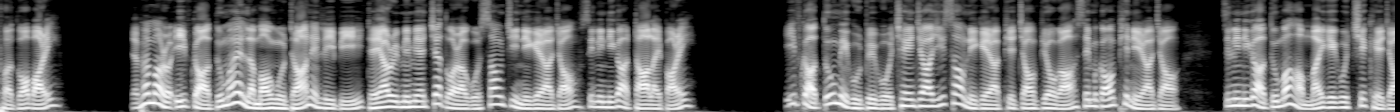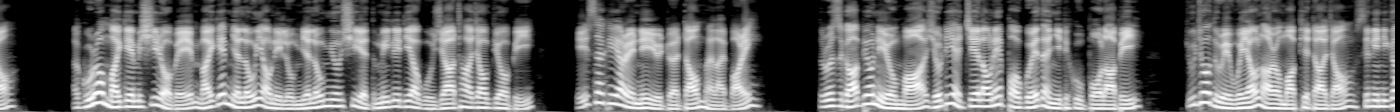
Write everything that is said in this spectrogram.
ထွက်သွားပါတယ်။တစ်ဖက်မှာတော့ Eve ကသူမရဲ့လက်မောင်းကိုဓာတ်နဲ့လှီးပြီးဒိုင်ယာရီမြန်မြန်ကျက်သွားတာကိုစောင့်ကြည့်နေကြတာကြောင့်စီလီနီကတားလိုက်ပါတယ်။ Eve ကသူ့မိကိုတွေ့ဖို့အချိန်ကြာကြီးစောင့်နေကြတာဖြစ်ကြောင်းပြောကစိတ်မကောင်းဖြစ်နေတာကြောင့်စီလီနီကသူမဟာမိုက်ကယ်ကိုချစ်ခဲ့ကြောင်းအခုတော့မိုက်ကယ်မရှိတော့ပဲမိုက်ကယ်မျက်လုံးရောင်နေလို့မျက်လုံးမျိုးရှိတဲ့သမီးလေးတယောက်ကိုယာထားကြောင်းပြောပြီး အေးဆက်ခဲ့ရတဲ့နေ့တွေအတွက်တောင်းပန်လိုက်ပါတယ်။သူတို့စကားပြောနေတော့မှရုတ်တရက်ကျဲလောင်တဲ့ပေါက်ကွဲတန်ကြီးတစ်ခုပေါ်လာပြီးကျူးကျော်သူတွေဝင်ရောက်လာတော့မှဖြစ်တာကြောင့်စီလီနီက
